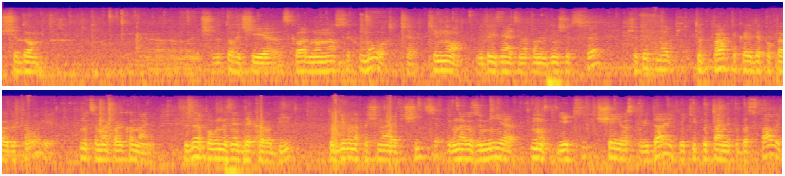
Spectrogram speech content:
щодо щодо того, чи складно в наших умовах, кіно відрізняється напевно від інших сфер, що тут не тут практика йде попереду теорії. Ну це моє переконання. Людина повинна знати декілька робіт, тоді вона починає вчитися і вона розуміє, ну які що їй розповідають, які питання тебе ставить.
